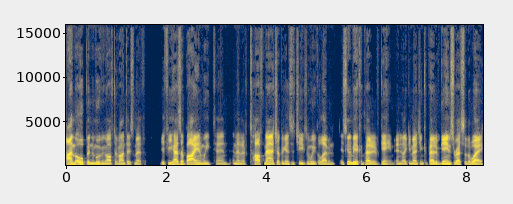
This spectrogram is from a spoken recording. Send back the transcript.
I'm open to moving off DeVonta Smith. If he has a bye in week 10 and then a tough matchup against the Chiefs in week 11, it's going to be a competitive game. And like you mentioned, competitive games the rest of the way.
